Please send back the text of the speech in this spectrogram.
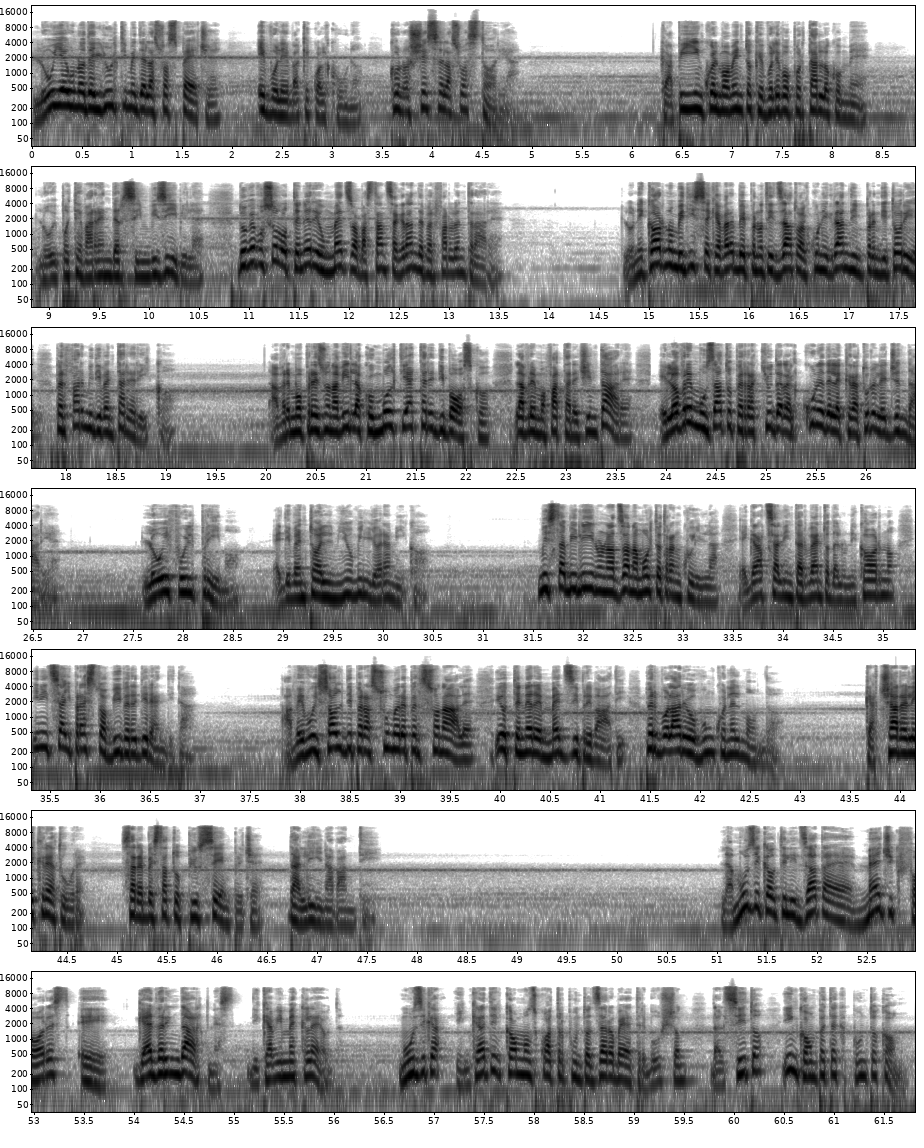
Lui è uno degli ultimi della sua specie e voleva che qualcuno conoscesse la sua storia. Capii in quel momento che volevo portarlo con me lui poteva rendersi invisibile. Dovevo solo ottenere un mezzo abbastanza grande per farlo entrare. L'unicorno mi disse che avrebbe ipnotizzato alcuni grandi imprenditori per farmi diventare ricco. Avremmo preso una villa con molti ettari di bosco, l'avremmo fatta recintare e lo avremmo usato per racchiudere alcune delle creature leggendarie. Lui fu il primo e diventò il mio migliore amico. Mi stabilì in una zona molto tranquilla e grazie all'intervento dell'unicorno iniziai presto a vivere di rendita. Avevo i soldi per assumere personale e ottenere mezzi privati per volare ovunque nel mondo. Cacciare le creature sarebbe stato più semplice da lì in avanti. La musica utilizzata è Magic Forest e Gathering Darkness di Kevin MacLeod. Musica in Creative Commons 4.0 by Attribution dal sito incompetech.com.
